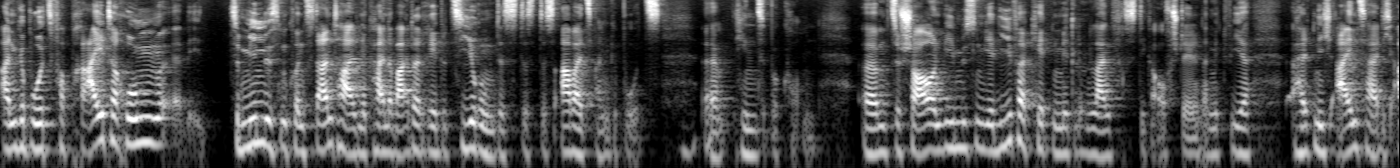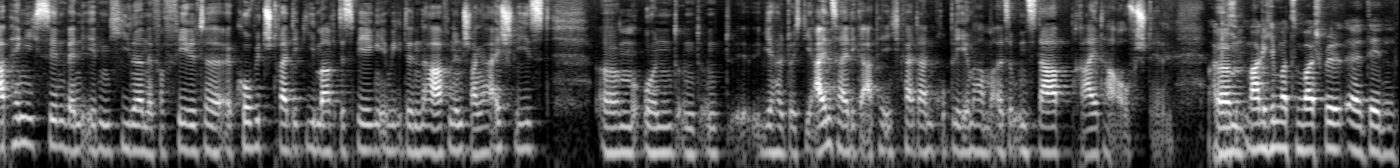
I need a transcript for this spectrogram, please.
Angebotsverbreiterung äh, zumindest konstant halten und keine weitere Reduzierung des, des, des Arbeitsangebots äh, hinzubekommen. Ähm, zu schauen, wie müssen wir Lieferketten mittel- und langfristig aufstellen, damit wir halt nicht einseitig abhängig sind, wenn eben China eine verfehlte äh, Covid-Strategie macht, deswegen irgendwie den Hafen in Shanghai schließt ähm, und, und, und wir halt durch die einseitige Abhängigkeit ein Problem haben, also uns da breiter aufstellen. Mag, ähm, ich, mag ich, immer zum Beispiel äh, den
